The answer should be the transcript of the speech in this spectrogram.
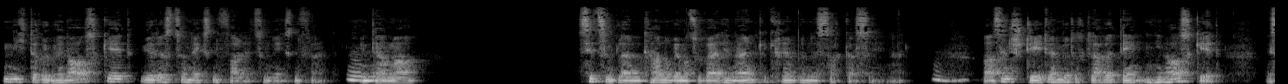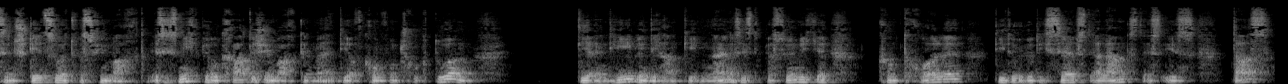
nicht darüber hinausgeht, wird es zur nächsten Falle, zum nächsten Feind, mhm. in der man sitzen bleiben kann und wenn man zu weit hineingekrempelt in eine Sackgasse hinein. Mhm. Was entsteht, wenn wir das klare Denken hinausgeht? Es entsteht so etwas wie Macht. Es ist nicht bürokratische Macht gemeint, die aufgrund von Strukturen dir einen Hebel in die Hand geben. Nein, es ist die persönliche Kontrolle, die du über dich selbst erlangst. Es ist das,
